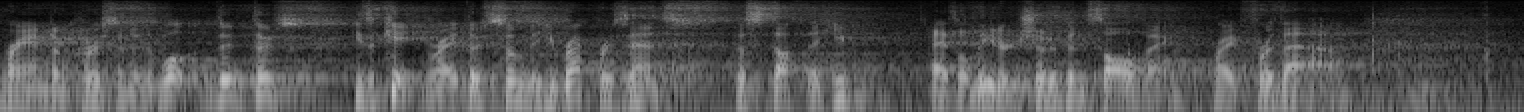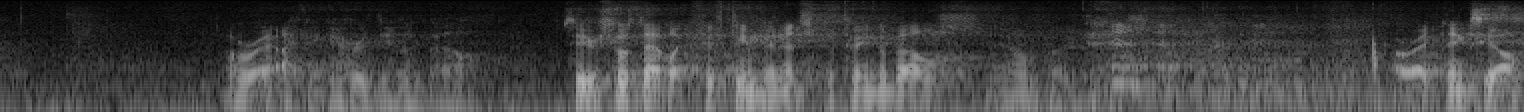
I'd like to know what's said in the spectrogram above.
random person? Well, there's, he's a king, right? There's some, he represents the stuff that he, as a leader, should have been solving, right, for them. All right, I think I heard the other bell. So you're supposed to have like 15 minutes between the bells, you know. All right, thanks, y'all.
